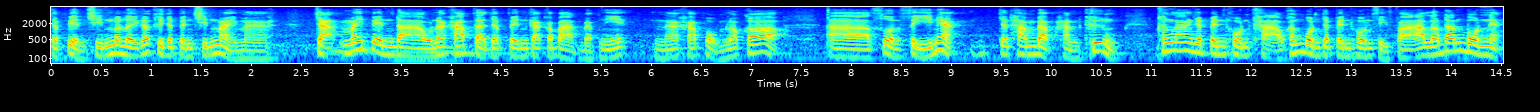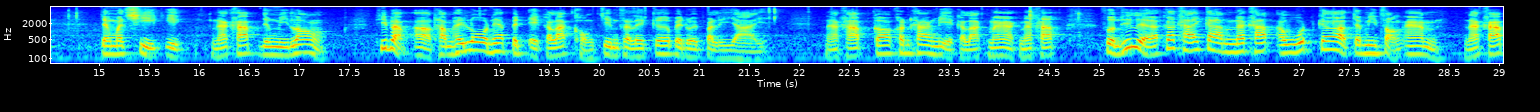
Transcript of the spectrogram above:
จะเปลี่ยนชิ้นมาเลยก็คือจะเป็นชิ้นใหม่มา จะไม่เป็นดาวนะครับ แต่จะเป็นกากบาทแบบนี้นะครับผมแล้วก็อ่าส่วนสีเนี่ยจะทำแบบหั่นครึ่ง ข้างล่างจะเป็นโทนขาวข้างบนจะเป็นโทนสีฟ้า แล้วด้านบนเนี่ยยังมาฉีกอีก นะครับ ยังมีร่องที่แบบอ่าทำให้โล่เนี่ยเป็นเอกลักษณ์ของจิมสเลเกอร์ไปโดยปริยายนะครับ ก็ค่อนข้างมีเอกลักษณ์มากนะครับ ส่วนที่เหลือก็คล้ายกันนะครับ อาวุธก็จะมี 2 อันนะครับ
